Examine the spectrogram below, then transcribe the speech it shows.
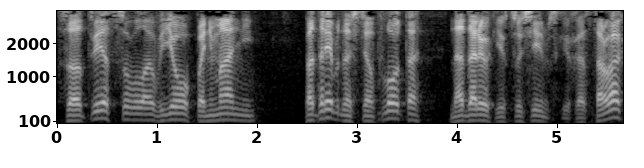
соответствовало в его понимании потребностям флота на далеких Цусимских островах,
